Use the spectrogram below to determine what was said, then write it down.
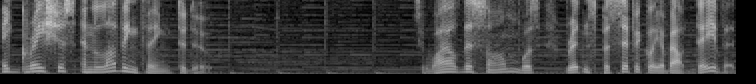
a gracious and loving thing to do? See, while this psalm was written specifically about David,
